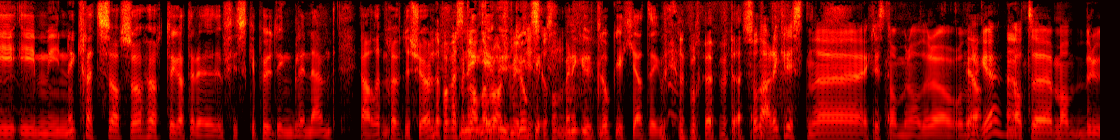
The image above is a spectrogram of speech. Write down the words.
i, I mine kretser så hørte jeg at det, fiskepudding ble nevnt. Jeg har aldri prøvd det sjøl. Det er på Vestlandet, hvor det er så mye fisk og sånn. Men jeg utelukker ikke at jeg vil prøve det. Sånn er det i kristne, kristne områder av Norge. At uh, man bru,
